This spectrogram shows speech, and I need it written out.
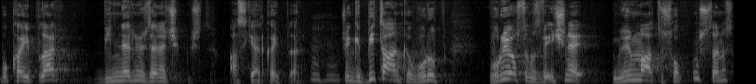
bu kayıplar binlerin üzerine çıkmıştı asker kayıpları. Çünkü bir tankı vurup vuruyorsanız ve içine mühimmatı sokmuşsanız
